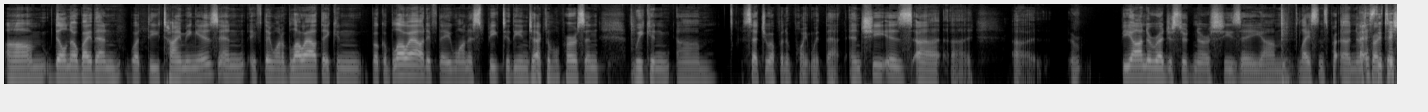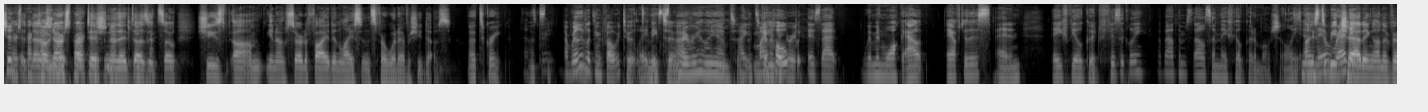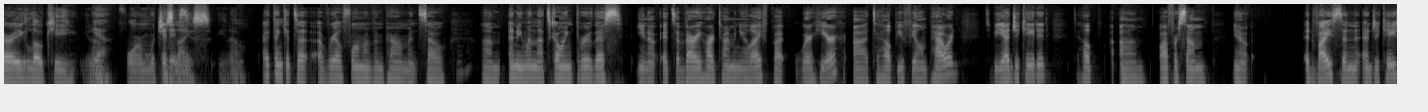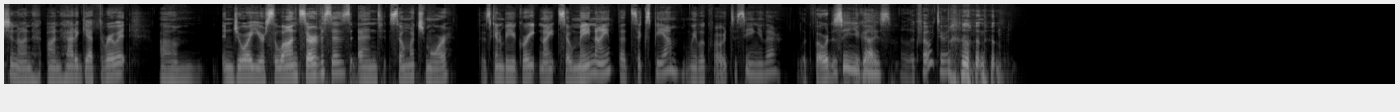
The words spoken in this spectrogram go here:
Um, they'll know by then what the timing is, and if they want to blow out, they can book a blowout. If they want to speak to the injectable person, we can um, set you up an appointment with that. And she is uh, uh, uh, beyond a registered nurse. She's a um, licensed pr- uh, nurse Esthetician? practitioner. Nurse practitioner. Nurse, nurse practitioner practitioner. that does Okay. it. So she's um, you know certified and licensed for whatever she does. That's great. That's, That's- great. I'm really looking forward to it, ladies. Me too. I really am. I, my hope is that women walk out after this and they feel good physically about themselves and they feel good emotionally. It's and nice to they're be ready. chatting on a very low key, you know, Yeah. form, which It is, is. nice. You know, I think it's a, a real form of empowerment. So, Mhm. um, anyone that's going through this, you know, it's a very hard time in your life, but we're here uh, to help you feel empowered, to be educated, to help um, offer some, you know, advice and education on on how to get through it. Um, enjoy your salon services and so much more. There's going to be a great night. So May 9th at 6 p.m. We look forward to seeing you there. look forward to seeing you guys. I look forward to it.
